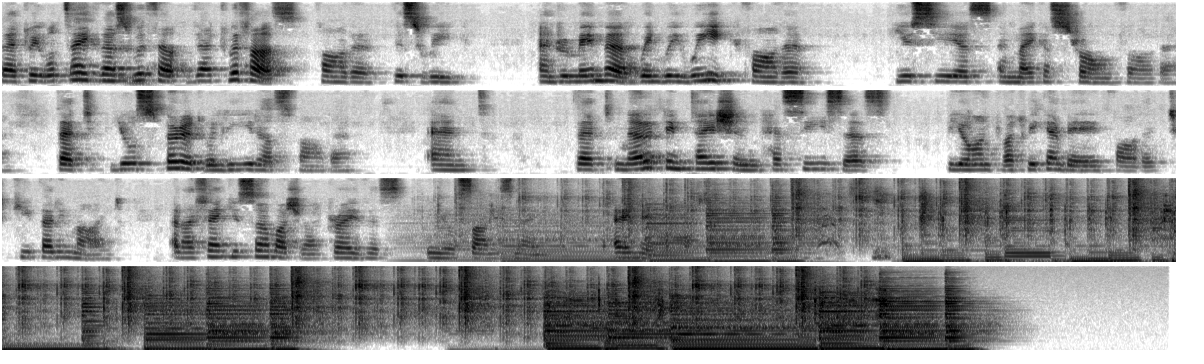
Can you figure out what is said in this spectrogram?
that we will take this with, u- that with us, Father, this week. And remember, when we're weak, Father, you see us and make us strong, Father. That your spirit will lead us, Father. And that no temptation has seized us beyond what we can bear, Father, to keep that in mind. And I thank you so much, and I pray this in your Son's name. Amen.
